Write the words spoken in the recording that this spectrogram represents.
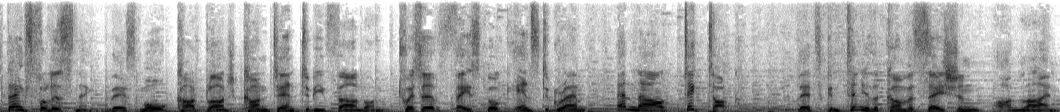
Thanks for listening. There's more Carte Blanche content to be found on Twitter, Facebook, Instagram, and now TikTok. Let's continue the conversation online.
